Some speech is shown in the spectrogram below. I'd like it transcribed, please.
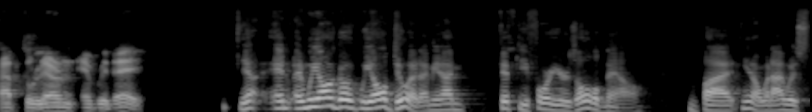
have to learn every day. Yeah, and, and we all go, we all do it. I mean, I'm 54 years old now, but you know, when I was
